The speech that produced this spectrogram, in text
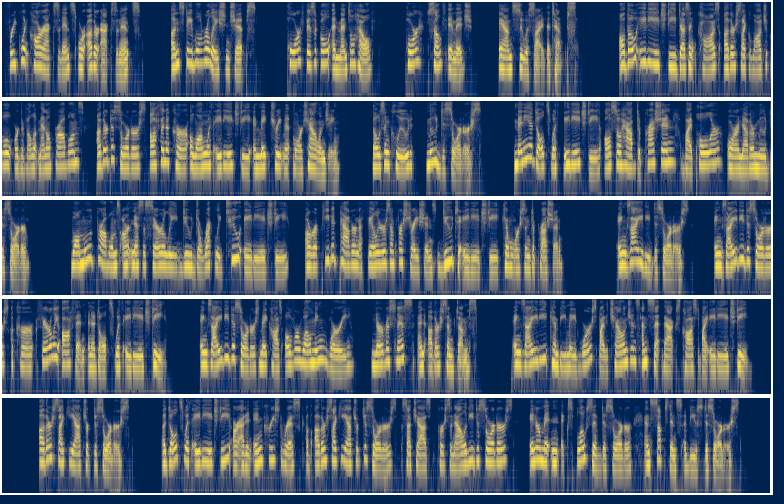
frequent car accidents or other accidents, unstable relationships, poor physical and mental health, poor self image, and suicide attempts. Although ADHD doesn't cause other psychological or developmental problems, other disorders often occur along with ADHD and make treatment more challenging. Those include mood disorders, Many adults with ADHD also have depression, bipolar, or another mood disorder. While mood problems aren't necessarily due directly to ADHD, A repeated pattern of failures and frustrations due to ADHD can worsen depression. Anxiety disorders. Anxiety disorders occur fairly often in adults with ADHD. Anxiety disorders may cause overwhelming worry, nervousness, and other symptoms. Anxiety can be made worse by the challenges and setbacks caused by ADHD. Other psychiatric disorders. Adults with ADHD are at an increased risk of other psychiatric disorders such as personality disorders, intermittent explosive disorder, and substance abuse disorders.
